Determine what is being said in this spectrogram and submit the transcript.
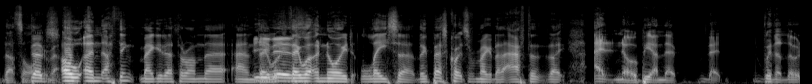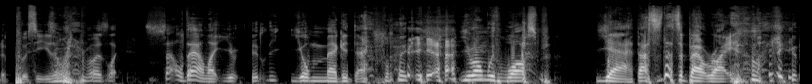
That's all. That's-. Oh, and I think Megadeth are on there, and they were, they were annoyed later. The best quotes from Megadeth after, like, I didn't know it'd be on that that with a load of pussies or whatever. I was like, settle down, like you're you're Megadeth, like Yeah. you're on with Wasp. Yeah, that's that's about right. like,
